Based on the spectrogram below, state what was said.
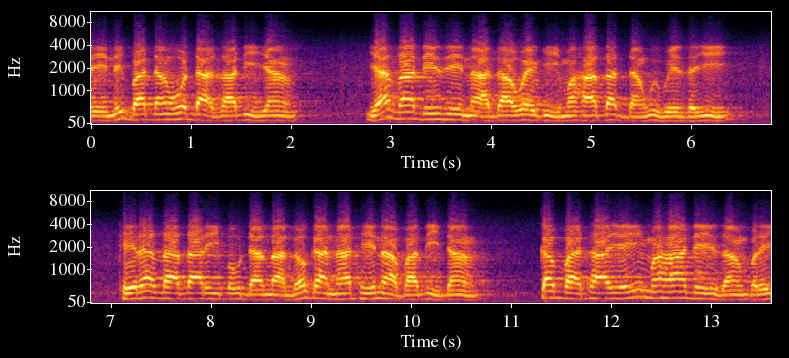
ရေနိဗ္ဗတံဝတ္တဇာတိယံယသတိစေနာဒါဝေကိမဟာတတံဝိဝေဇယိထေရတတာရိပုဒ္ဒနာလောကနာထေနပါတိတံကပ္ပထာယိမဟာဒေဇံပရိ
